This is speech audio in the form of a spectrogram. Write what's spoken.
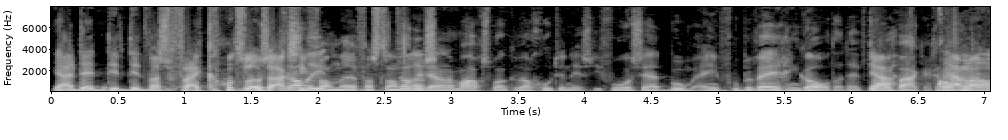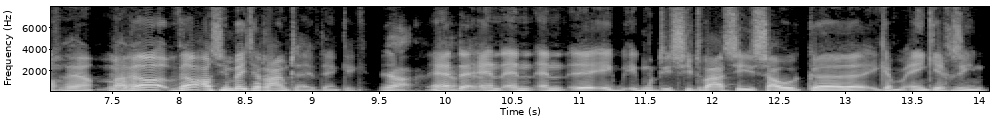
ja, dit, dit, dit was een vrij kansloze actie van, eh van Strand Terwijl hij daar normaal gesproken wel goed in is. Die voorzet, boom, één voetbeweging, goal. Dat heeft hij Ja. wel een paar keer Ja, gedaan. ja. maar wel, wel als hij een beetje ruimte heeft, denk ik. Ja, Hè, ja, de- ja. En, en, en, en eh, ik, ik moet die situatie zou ik... eh, ik heb hem één keer gezien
